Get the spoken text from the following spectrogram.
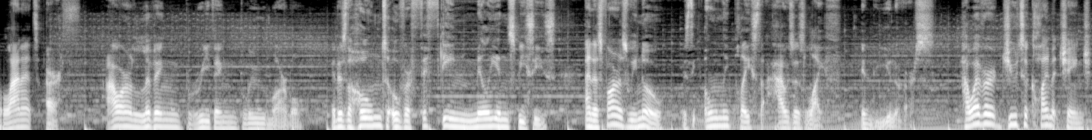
Planet Earth, our living, breathing blue marble. It is the home to over 15 million species, and as far as we know, is the only place that houses life in the universe. However, due to climate change,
